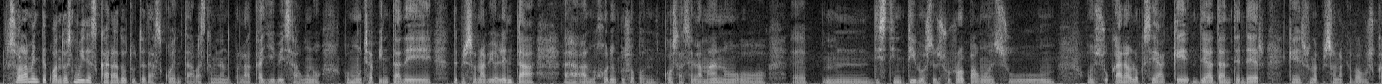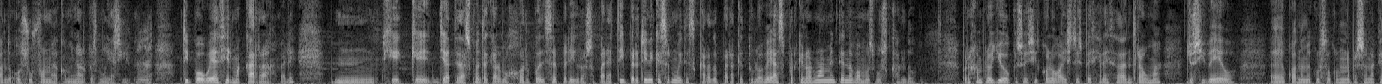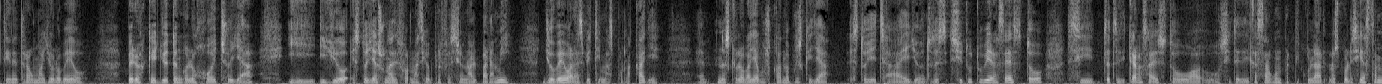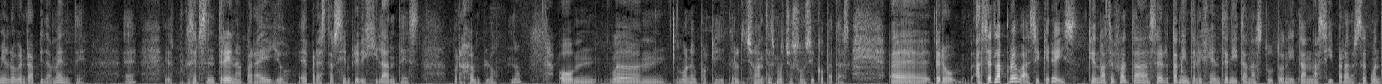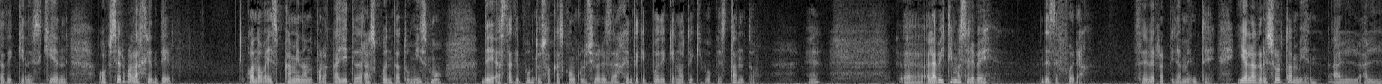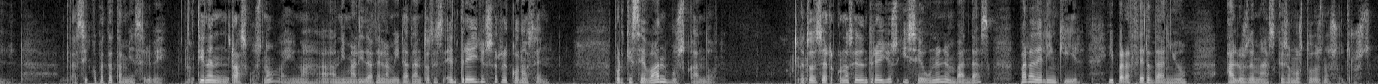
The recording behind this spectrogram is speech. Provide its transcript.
Solamente cuando es muy descarado tú te das cuenta. Vas caminando por la calle y ves a uno con mucha pinta de, persona violenta, eh, a lo mejor incluso con cosas en la mano o eh, mm, distintivos en su ropa o en su, o en su cara o lo que sea, que ya da a entender que es una persona que va buscando, o su forma de caminar, que es muy así, tipo, voy a decir macarra, ¿vale? Mm, que, que ya te das cuenta que a lo mejor puede ser peligroso para ti, pero tiene que ser muy descarado para que tú lo veas, porque normalmente no vamos buscando. Por ejemplo, yo que soy psicóloga y estoy especializada en trauma, yo sí veo eh, cuando me cruzo con una persona que tiene trauma, yo lo veo. Pero es que yo tengo el ojo hecho ya y, y yo esto ya es una deformación profesional para mí. Yo veo a las víctimas por la calle. ¿eh? no es que lo vaya buscando, pero es que ya estoy hecha a ello. Entonces, si tú tuvieras esto, si te dedicaras a esto o, si te dedicas a algo en particular, los policías también lo ven rápidamente. ¿Eh? porque se les entrena para ello, ¿eh? para estar siempre vigilantes, por ejemplo, ¿no? O, mm, em, bueno, porque lo he dicho antes, muchos son psicópatas. Eh, pero hacer la prueba, si queréis, que no hace falta ser tan inteligente, ni tan astuto, ni tan así para darse cuenta de quién es quién. Observa a la gente cuando vayas caminando por la calle y te darás cuenta tú mismo de hasta qué punto sacas conclusiones de la gente que puede que no te equivoques tanto. Eh, a la víctima se le ve desde fuera, se ve rápidamente. Y al agresor también, al, al, al psicópata también se le ve. Tienen rasgos, ¿no? Hay una animalidad en la mirada. Entonces, entre ellos se reconocen, porque se van buscando. Entonces se reconocen entre ellos y se unen en bandas para delinquir y para hacer daño a los demás, que somos todos nosotros.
